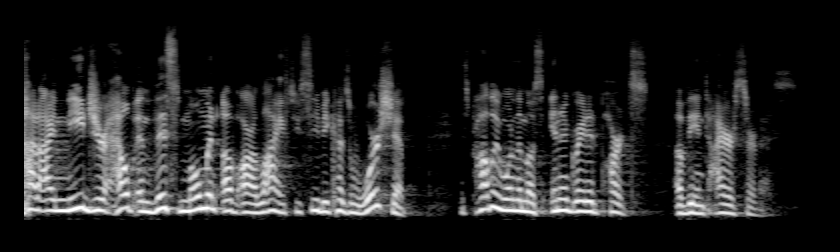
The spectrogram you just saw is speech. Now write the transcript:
God, I need your help in this moment of our lives. You see, because worship is probably one of the most integrated parts of the entire service.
